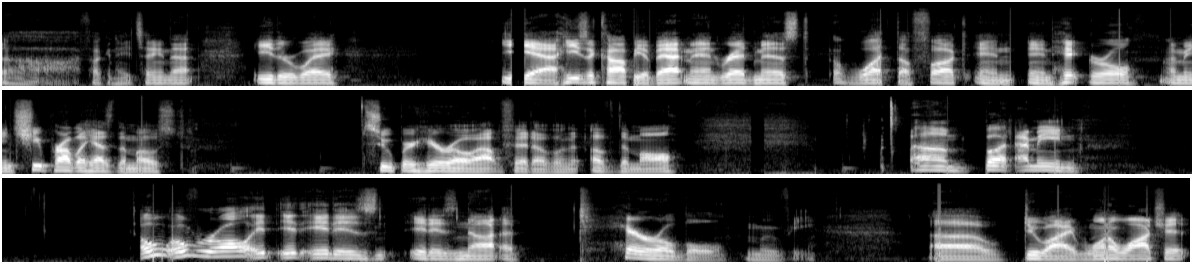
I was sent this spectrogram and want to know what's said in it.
Oh, I fucking hate saying that. Either way, yeah, he's a copy of Batman. Red Mist. What the fuck? And and Hit Girl. I mean, she probably has the most superhero outfit of of them all. Um, but I mean, oh, overall, it, it, it is it is not a terrible movie. Uh, do I want to watch it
